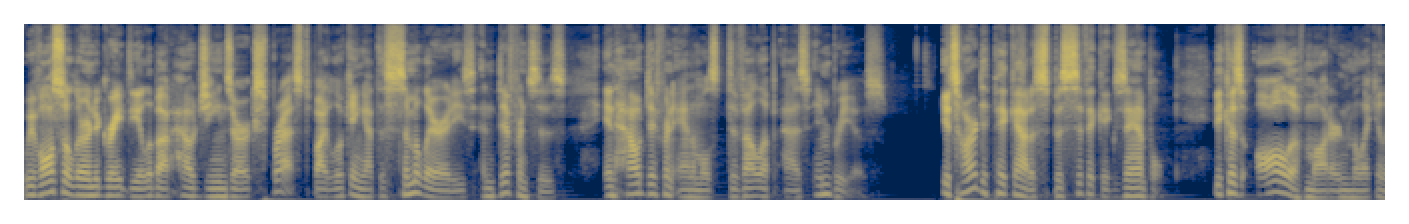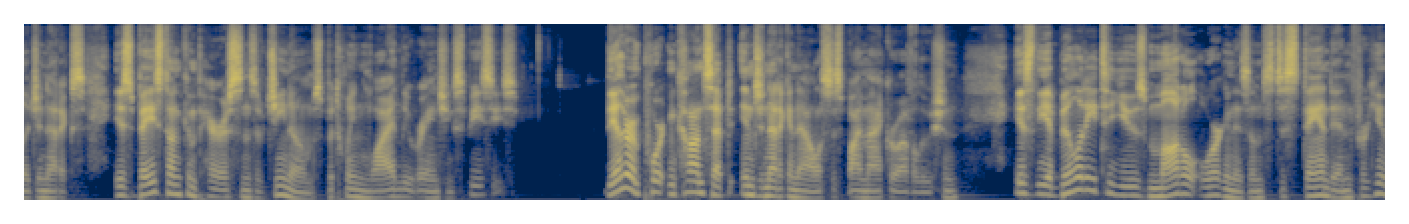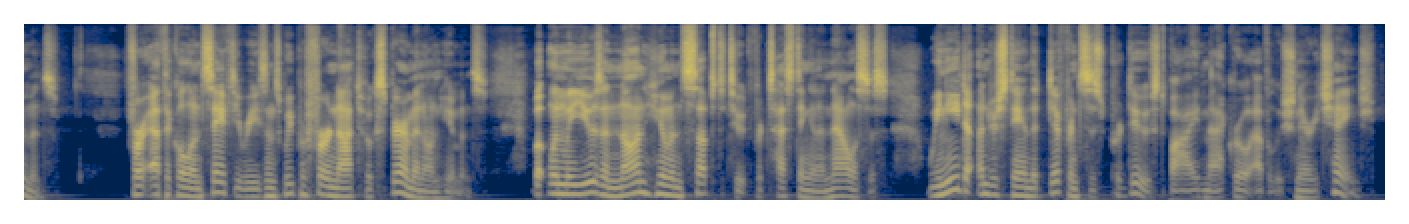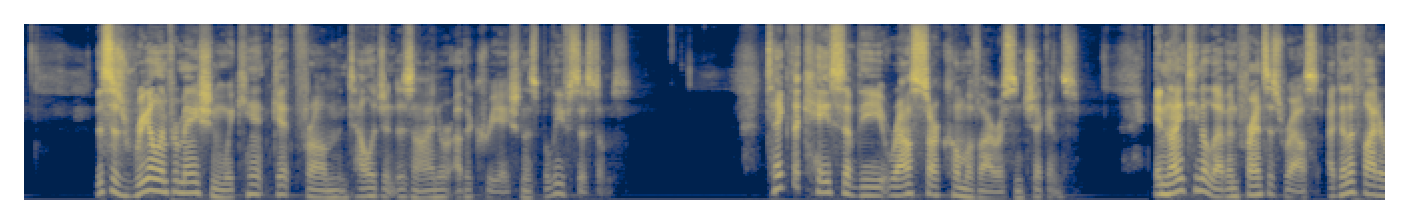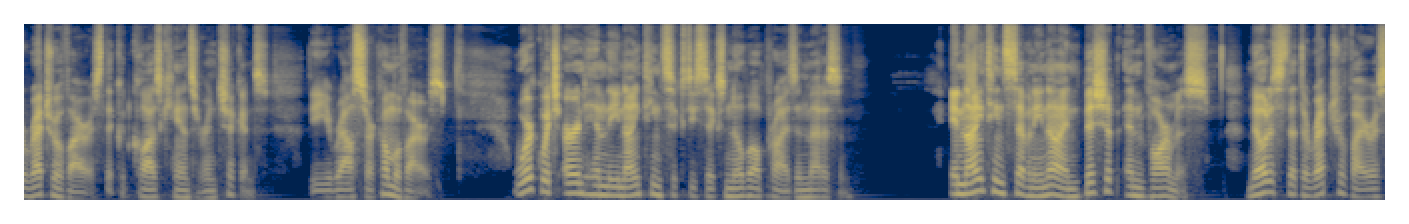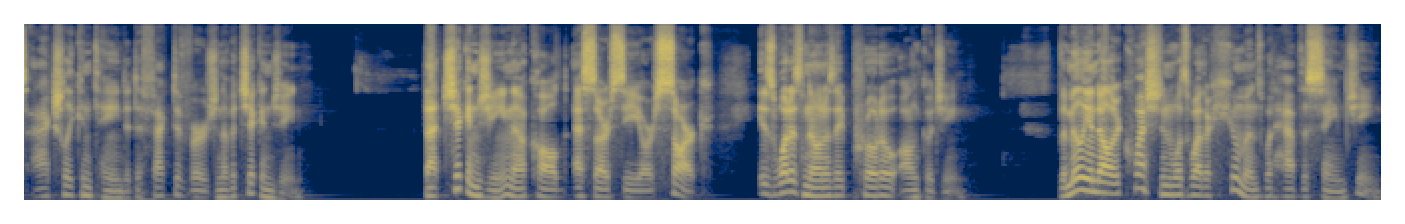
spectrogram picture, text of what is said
We've also learned a great deal about how genes are expressed by looking at the similarities and differences in how different animals develop as embryos. It's hard to pick out a specific example because all of modern molecular genetics is based on comparisons of genomes between widely ranging species. The other important concept in genetic analysis by macroevolution is the ability to use model organisms to stand in for humans. For ethical and safety reasons, we prefer not to experiment on humans. But when we use a non-human substitute for testing and analysis, we need to understand the differences produced by macroevolutionary change. This is real information we can't get from intelligent design or other creationist belief systems. Take the case of the Rous sarcoma virus in chickens. In 1911, Francis Rous identified a retrovirus that could cause cancer in chickens, the Rous sarcoma virus, work which earned him the 1966 Nobel Prize in Medicine. In 1979, Bishop and Varmus noticed that the retrovirus actually contained a defective version of a chicken gene. That chicken gene, now called SRC or SARC, is what is known as a proto-oncogene. The million-dollar question was whether humans would have the same gene,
